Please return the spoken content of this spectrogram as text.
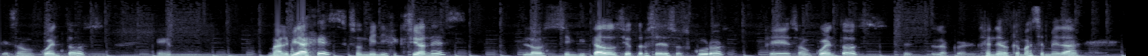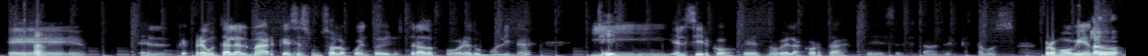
que son cuentos, eh, Malviajes, que son minificciones, Los Invitados y otros seres oscuros, que son cuentos, es el género que más se me da. Eh, el, Pregúntale al mar, que ese es un solo cuento ilustrado por Edu Molina. Y El Circo, que es novela corta, que es el que, estamos promoviendo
